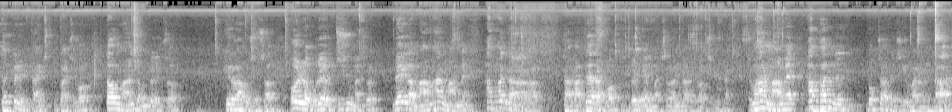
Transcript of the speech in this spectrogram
특별히 다윗 기뻐하시고 또 많은 정도에서 기록하고 있어서 오늘 우리가 주신 말씀 너희가 마음 한 마음에 합한 자 자가 되라고 그렇게 말씀하는 줄 알고 있습니다. 좀 하는 마음에 합한 목자가 되시기 바랍니다.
